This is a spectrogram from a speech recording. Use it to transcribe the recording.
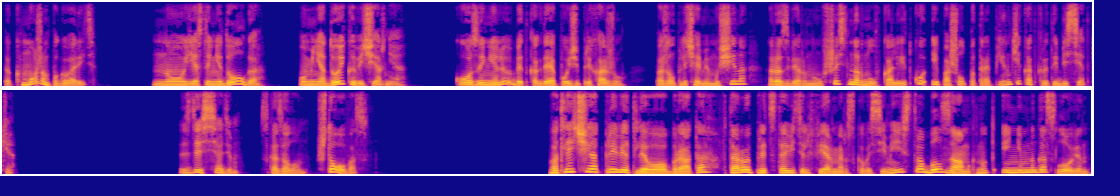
Так можем поговорить? Ну, если недолго, у меня дойка вечерняя. Козы не любят, когда я позже прихожу». Пожал плечами мужчина, развернувшись, нырнул в калитку и пошел по тропинке к открытой беседке. «Здесь сядем», — сказал он. «Что у вас?» В отличие от приветливого брата, второй представитель фермерского семейства был замкнут и немногословен,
